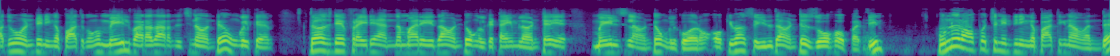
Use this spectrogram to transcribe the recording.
அதுவும் வந்துட்டு நீங்கள் பார்த்துக்கோங்க. மெயில் வரதா இருந்துச்சுன்னா வந்துட்டு உங்களுக்கு தேர்ஸ்டே ஃப்ரைடே அந்த மாதிரி தான் வந்துட்டு உங்களுக்கு டைமில் வந்துட்டு மெயில்ஸ்லாம் வந்துட்டு உங்களுக்கு வரும். ஓகேவா ஸோ இதுதான் வந்துட்டு ஜோஹோ பற்றி இன்னொரு ஆப்பர்ச்சுனிட்டி நீங்கள் பார்த்தீங்கன்னா வந்து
